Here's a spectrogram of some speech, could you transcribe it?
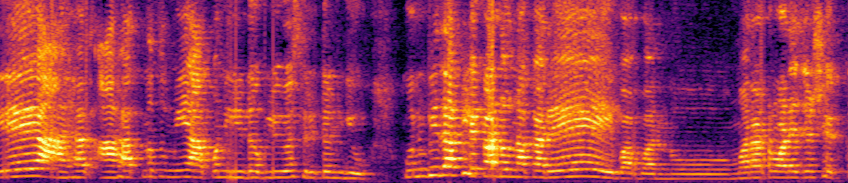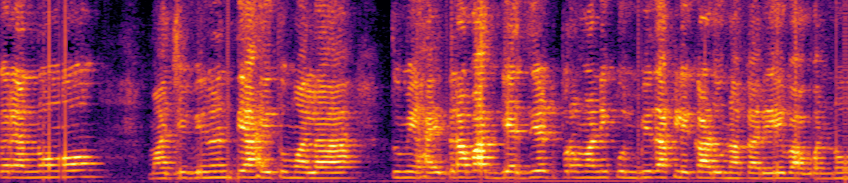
ए आहात आहात ना तुम्ही आपण ईडब्ल्यू एस रिटर्न घेऊ. कुणबी दाखले काढू नका रे बाबांनो. मराठवाड्याच्या शेतकऱ्यांनो माझी विनंती आहे तुम्हाला तुम्ही हैदराबाद गॅझेट प्रमाणे कुणबी दाखले काढू नका रे बाबांनो.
